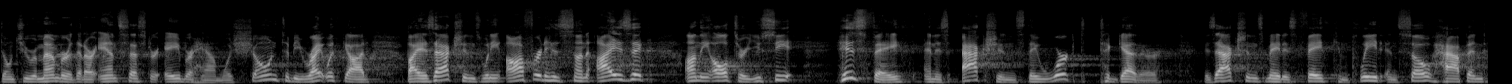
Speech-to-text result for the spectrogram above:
Don't you remember that our ancestor Abraham was shown to be right with God by his actions when he offered his son Isaac on the altar? You see, his faith and his actions, they worked together. His actions made his faith complete, and so happened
